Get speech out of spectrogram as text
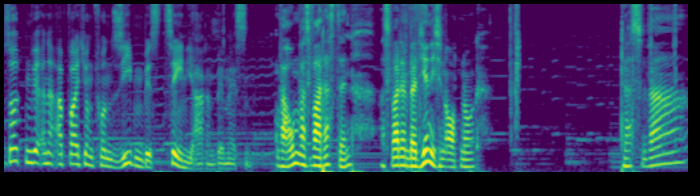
sollten wir eine Abweichung von sieben bis zehn Jahren bemessen. Warum? Was war das denn? Was war denn bei dir nicht in Ordnung? Das war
